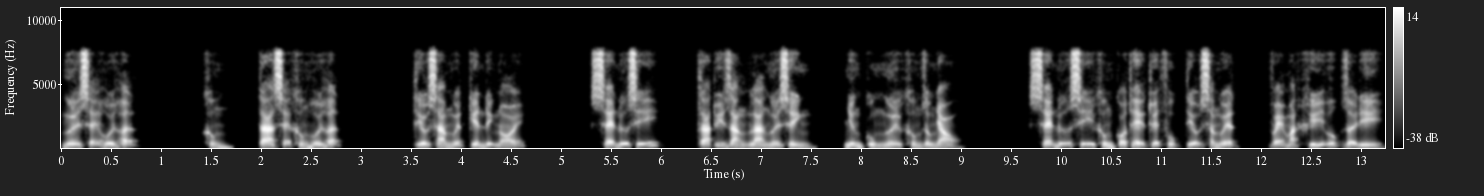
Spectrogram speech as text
ngươi sẽ hối hận. Không, ta sẽ không hối hận. Tiểu Sa Nguyệt kiên định nói. Xe nữ sĩ, ta tuy rằng là ngươi sinh, nhưng cùng ngươi không giống nhau. Xe nữ sĩ không có thể thuyết phục Tiểu Sa Nguyệt, vẻ mặt khí úc rời đi.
